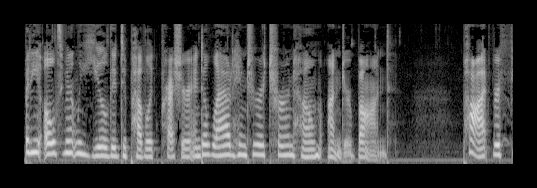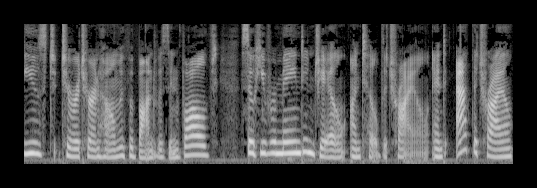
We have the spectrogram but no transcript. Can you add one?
but he ultimately yielded to public pressure and allowed him to return home under bond. Pott refused to return home if a bond was involved, so he remained in jail until the trial. And at the trial,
